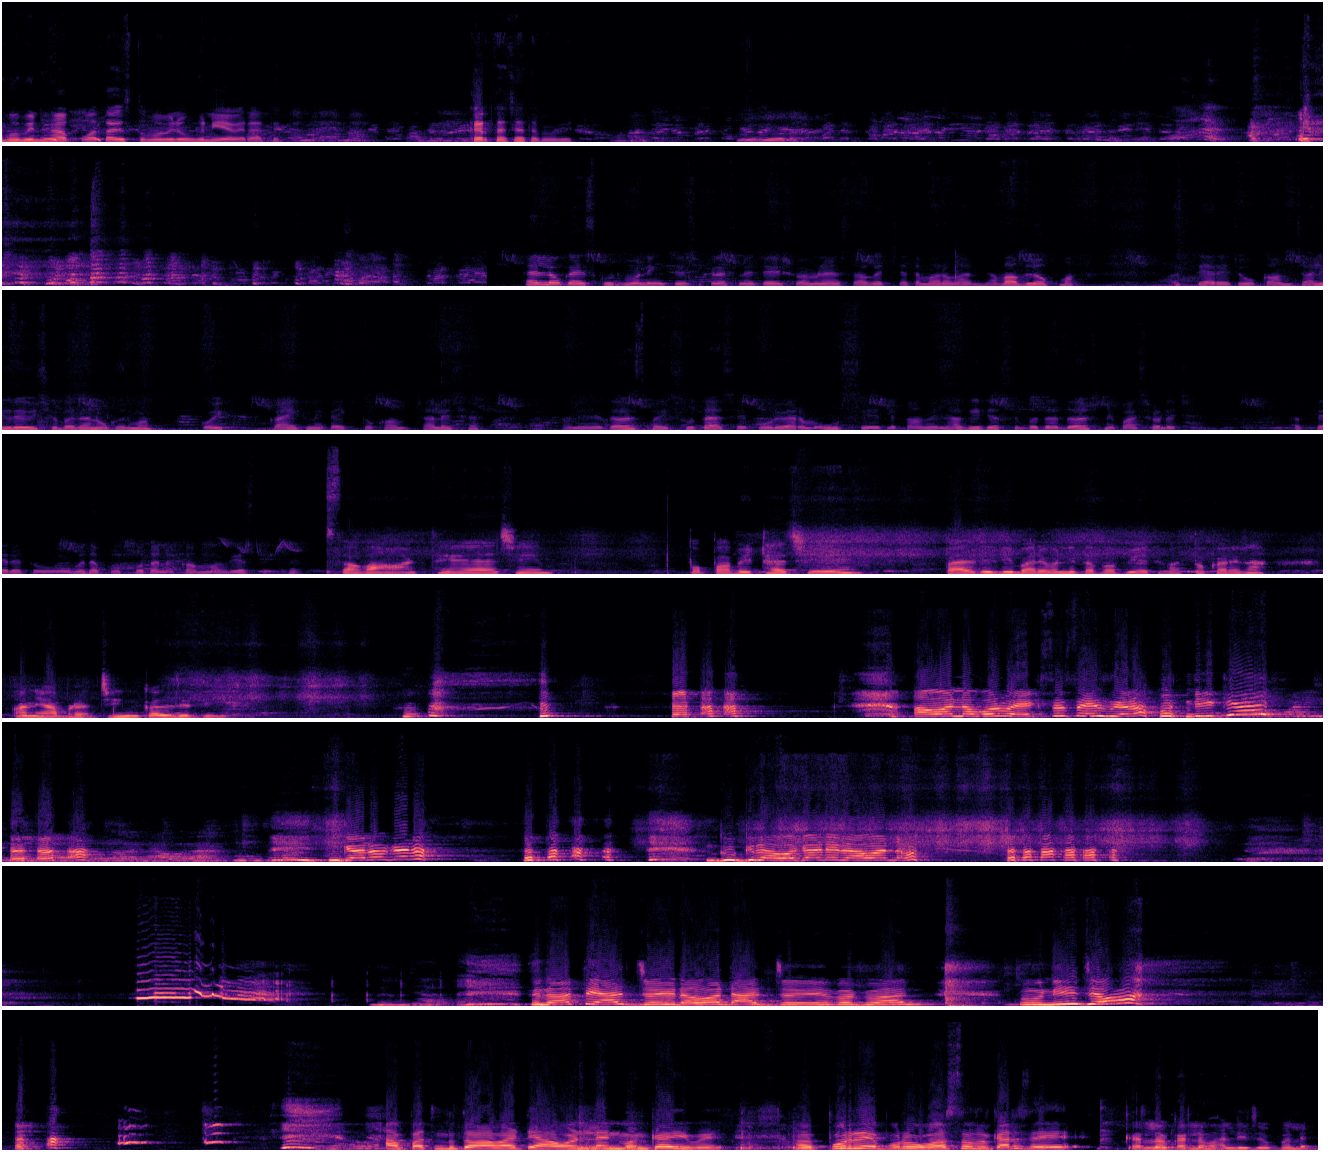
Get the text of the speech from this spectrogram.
મમ્મીને હા પોતાવીશ તો મમ્મીને ઊંઘ નહીં આવે રાતે. કરતા જતા mummy. Hello guys good morning જય શ્રી કૃષ્ણ, જય સ્વામિનારાયણ. સ્વાગત છે તમારા મારા નવા બ્લોગમાં અત્યારે જો કામ ચાલી રહ્યું છે બધાનું ઘરમાં. કોઈક કાંઈક ને કંઈક તો કામ ચાલે છે. અને દર્શભાઈ સૂતા છે થોડી વારમાં ઉઠશે એટલે કામે લાગી જશે બધા દર્શને પાછળ જ. અત્યારે તો બધા પોતપોતાના કામમાં વ્યસ્ત છે. સવા આઠ થઈ રહ્યા છે. પપ્પા બેઠા છે. પાયલ દીદી બારે વનિતા ભાભી વાતો કરેલા અને આપણા જિંકલ દીદી. આવાના બોલમાં એક્સરસાઇઝ કરવા મંડી કે કરો ગરો. ઘૂઘરા વગાડે રાવાનો. રાતે આજ જોયું રવાટ આજ જોયું, હે ભગવાન. હું નહીં જાઉં આ પતલું તો આ માટે આ ઓનલાઈન મંગાવી હોય. પૂરેપૂરું વસૂલ કરશે. કરલો કરલો, હાલી જો ભલે.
